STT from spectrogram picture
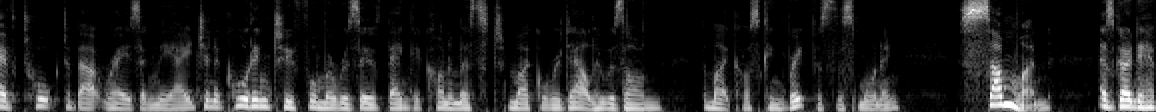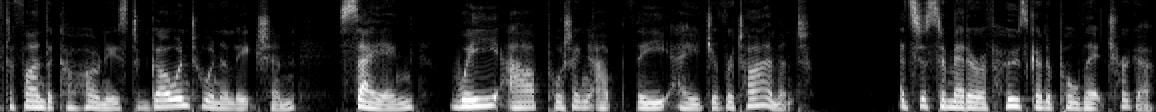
have talked about raising the age, and according to former Reserve Bank economist Michael Reddell, who was on the Mike Hosking breakfast this morning, someone is going to have to find the cojones to go into an election saying we are putting up the age of retirement. It's just a matter of who's going to pull that trigger.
